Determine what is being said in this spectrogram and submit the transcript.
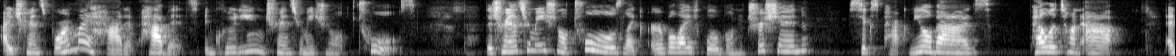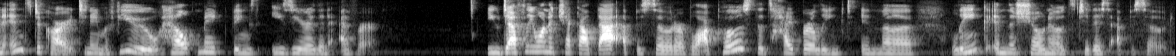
I transformed my habits, including transformational tools. The transformational tools like Herbalife Global Nutrition, six pack meal bags, Peloton app, and Instacart, to name a few, help make things easier than ever. You definitely want to check out that episode or blog post that's hyperlinked in the link in the show notes to this episode.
